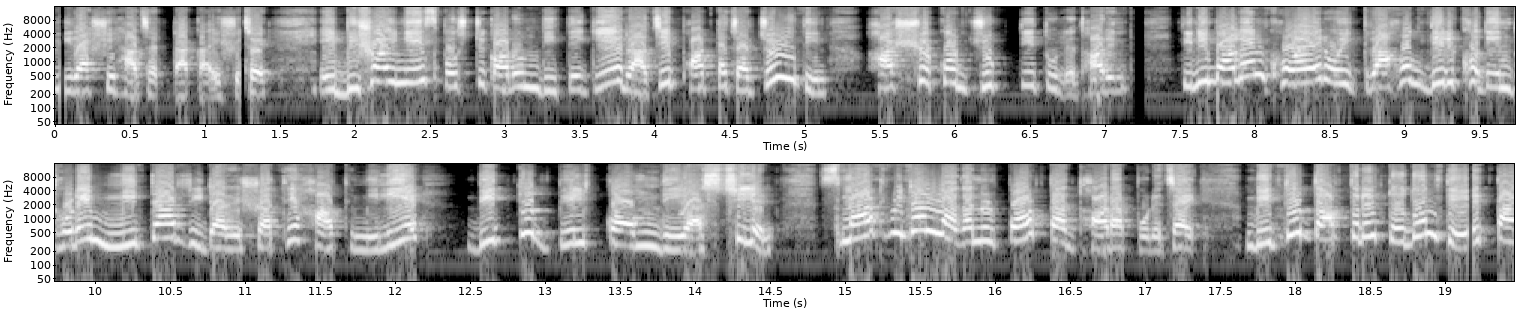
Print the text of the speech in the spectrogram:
বিরাশি হাজার টাকা এসেছে। এই বিষয় নিয়ে স্পষ্টীকরণ দিতে গিয়ে রাজীব ভট্টাচার্য এই দিন হাস্যকর যুক্তি তুলে ধরেন। তিনি বলেন, খোয়াইয়ের ওই গ্রাহক দীর্ঘদিন ধরে মিটার রিডারের সাথে হাত মিলিয়ে বিদ্যুৎ বিল কম দিয়ে আসছিলেন। স্মার্ট মিটার লাগানোর পর তা ধরা পড়ে যায়। বিদ্যুৎ দপ্তরের তদন্তে তা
